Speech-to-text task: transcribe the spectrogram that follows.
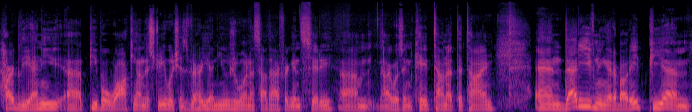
Hardly any uh, people walking on the street, which is very unusual in a South African city. Um, I was in Cape Town at the time, and that evening at about 8 p.m.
